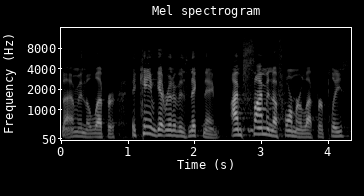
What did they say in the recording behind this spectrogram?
Simon the leper. They can't even get rid of his nickname. I'm Simon the former leper, please.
